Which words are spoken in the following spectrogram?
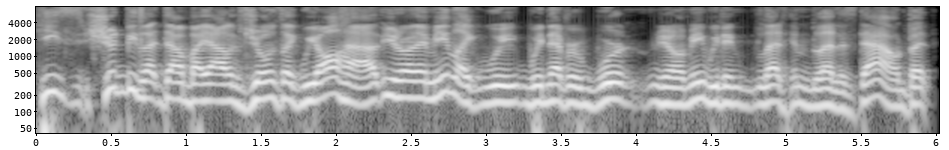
he should be let down by Alex Jones, like we all have. You know what I mean? Like we we never weren't. You know what I mean? We didn't let him let us down, but.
